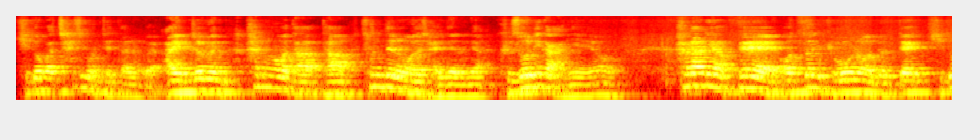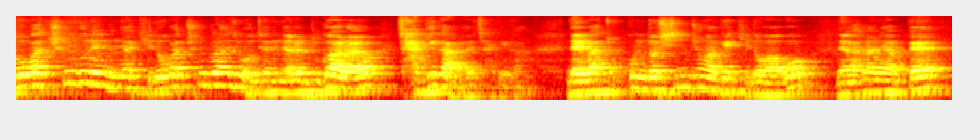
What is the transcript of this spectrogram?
기도가 차지 못했다는 거예요. 아니 그러면 하는 것만 다 다 손대는 것보다 잘 되느냐 그 소리가 아니에요. 하나님 앞에 어떤 교훈을 얻을 때 기도가 충분했느냐 기도가 충분하지 못했느냐를 누가 알아요? 자기가 알아요. 자기가. 내가 조금 더 신중하게 기도하고 내가 하나님 앞에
